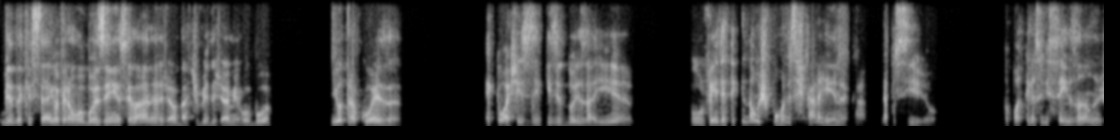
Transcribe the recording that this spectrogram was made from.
vida que segue, vai virar um robozinho, sei lá, né? Já o Darth Vader já é meio robô. E outra coisa é que eu achei esses inquisidores aí. O Vader tem que dar um esporro nesses caras aí, né, cara? Não é possível. Então, pô, uma criança de 6 anos,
